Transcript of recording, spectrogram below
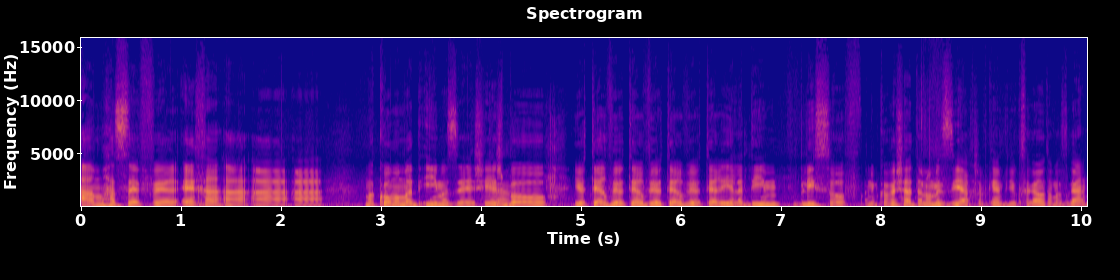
עם הספר, איך ה, ה, ה, המקום המדהים הזה, שיש כן. בו יותר ויותר ויותר ויותר ילדים בלי סוף, אני מקווה שאתה לא מזיע עכשיו, כן, בדיוק סגרנו את המזגן.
